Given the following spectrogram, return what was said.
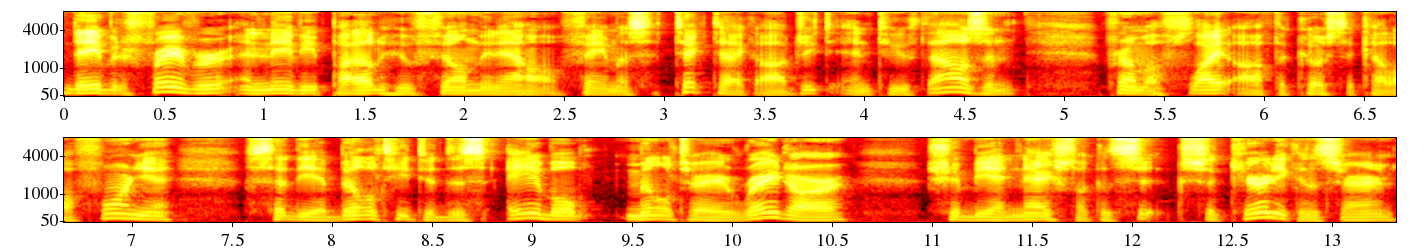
David Fravor, a Navy pilot who filmed the now famous Tic Tac object in 2000 from a flight off the coast of California, said the ability to disable military radar should be a national security concern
